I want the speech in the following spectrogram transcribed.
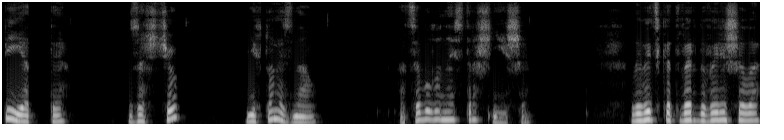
Пієтте. За що? Ніхто не знав. А це було найстрашніше. Левицька твердо вирішила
